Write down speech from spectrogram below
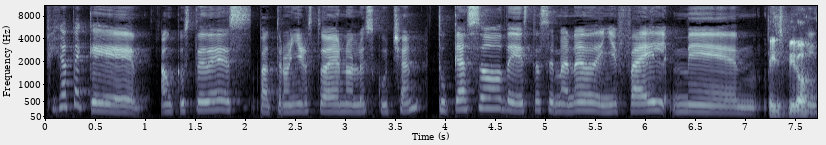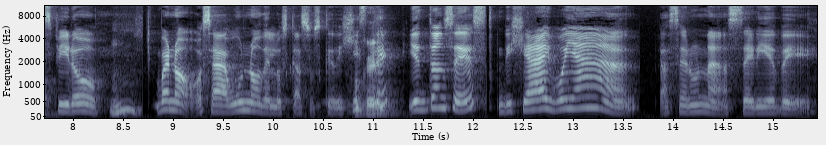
Fíjate que, aunque ustedes, patroñers, todavía no lo escuchan, tu caso de esta semana de Ñefile me... ¿Te inspiró? Me inspiró. Mm. Bueno, o sea, uno de los casos que dijiste. Y entonces dije, ay, voy a hacer una serie de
